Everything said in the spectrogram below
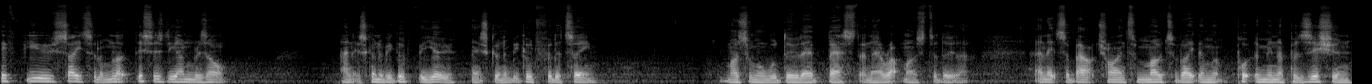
if you say to them, look, this is the end result, and it's going to be good for you, and it's going to be good for the team, most of them will do their best and their utmost to do that. And it's about trying to motivate them and put them in a position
